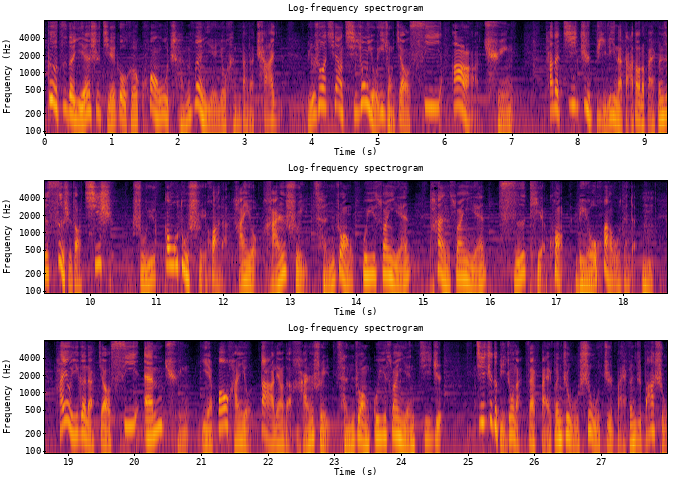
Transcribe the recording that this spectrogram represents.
各自的岩石结构和矿物成分也有很大的差异。比如说，像其中有一种叫 CR 群，它的基质比例呢达到了百分之四十到七十，属于高度水化的，含有含水层状硅酸盐、碳酸盐、磁铁矿、硫化物等等。嗯，还有一个呢叫 CM 群，也包含有大量的含水层状硅酸盐基质，基质的比重呢在百分之五十五至百分之八十五。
